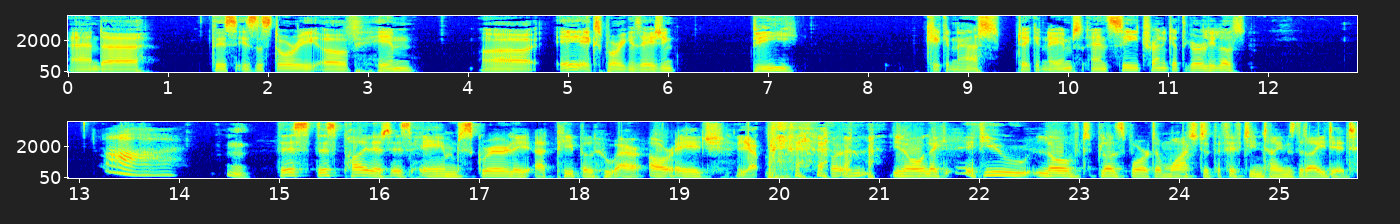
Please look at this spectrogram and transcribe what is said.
And uh, this is the story of him, uh, A, exploring his aging, B, kicking ass, taking names, and C, trying to get the girl he loves. Ah, This this pilot is aimed squarely at people who are our age. Yep. Um, you know, like if you loved Bloodsport and watched it the 15 times that I did,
